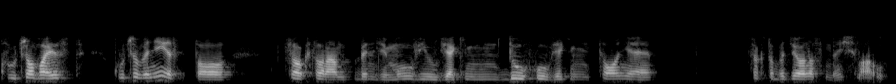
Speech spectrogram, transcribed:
kluczowa jest, kluczowe nie jest to, co kto nam będzie mówił, w jakim duchu, w jakim tonie, co kto będzie o nas myślał,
